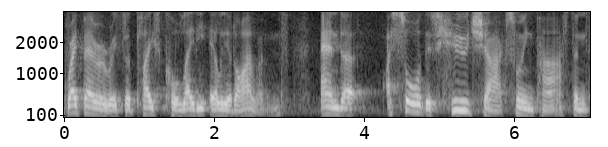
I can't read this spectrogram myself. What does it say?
Great Barrier Reef at a place called Lady Elliot Island, and uh, I saw this huge shark swimming past, and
